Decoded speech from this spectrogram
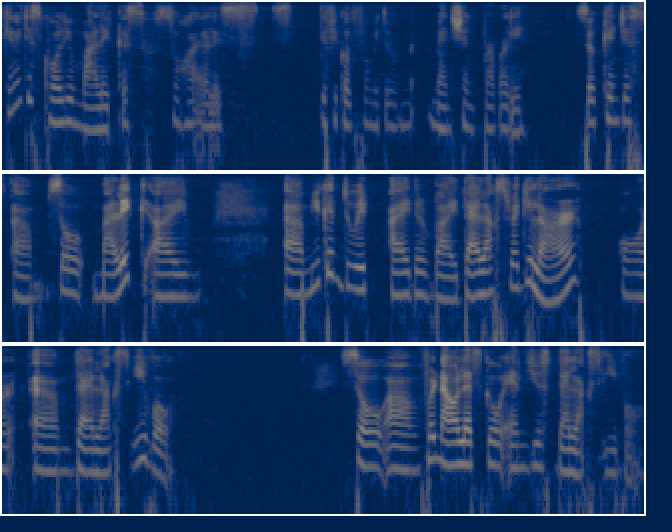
can I just call you Malik because Sohail is difficult for me to mention properly. So can just um, so Malik, I um, you can do it either by Dialux regular or um, Dialux Evo. So um, for now, let's go and use Dialux Evo.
